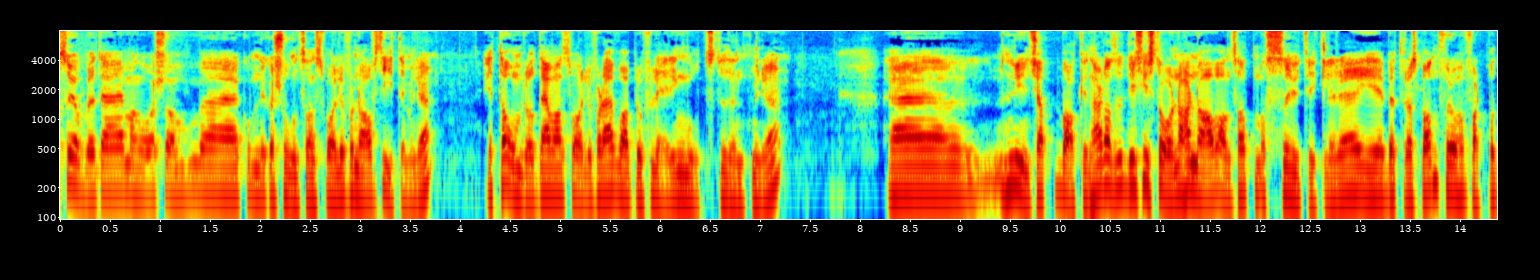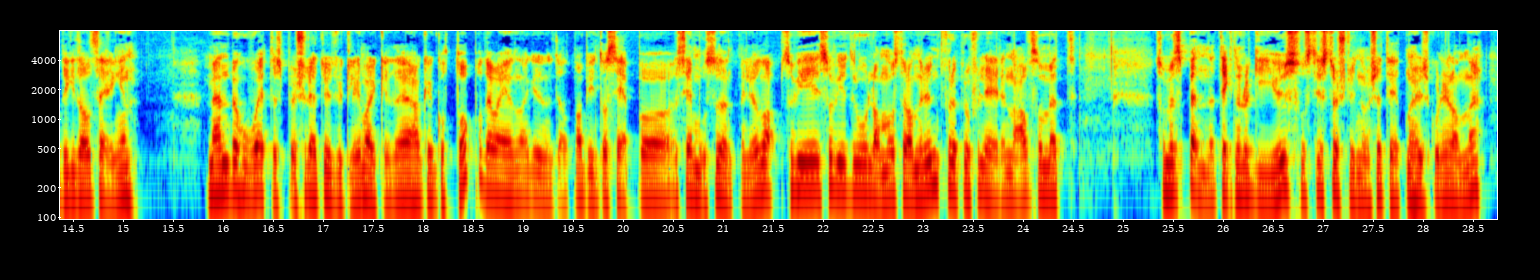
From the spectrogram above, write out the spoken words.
så jobbet jeg mange år som eh, kommunikasjonsansvarlig for Navs IT-miljø. Et av områdene jeg var ansvarlig for der, var profilering mot studentmiljøet. Eh, lynkjapp bakgrunn her. Altså, de siste årene har Nav ansatt masse utviklere i bøtter og spann for å få fart på digitaliseringen. Men behov og etterspørsel etter utvikling i markedet har ikke gått opp, og det var en av grunnene til at man begynte å se, på, se mot studentmiljøet. Så vi, så vi dro land og strand rundt for å profilere Nav som et, som et spennende teknologihus hos de største universitetene og høyskolene i landet.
